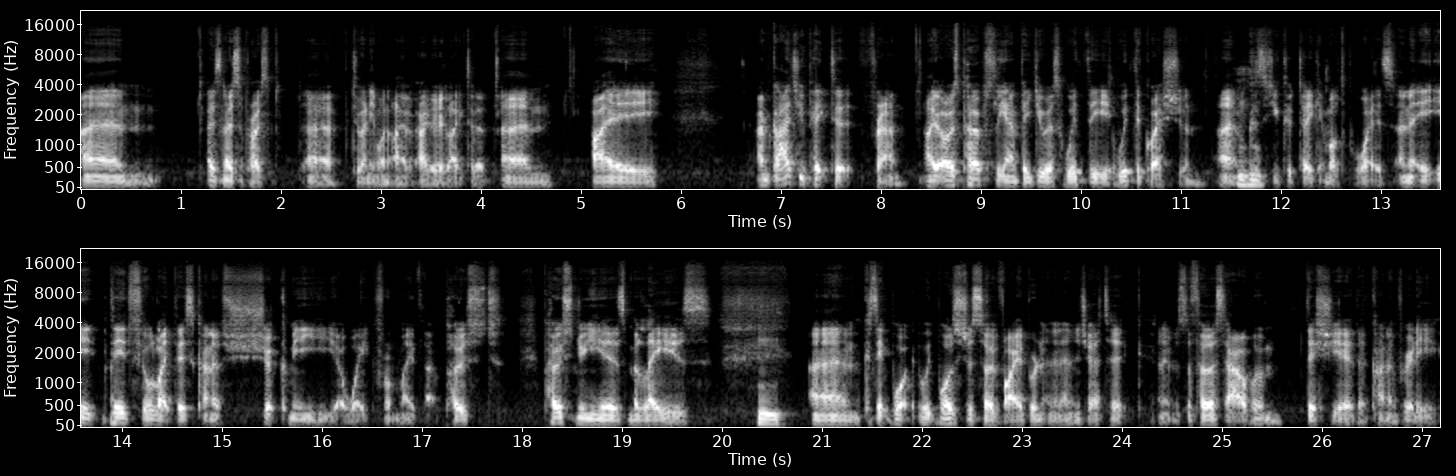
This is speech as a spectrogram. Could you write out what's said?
um, it's no surprise uh, to anyone. I, I really liked it. Um, I I'm glad you picked it, Fran. I, I was purposely ambiguous with the with the question because um, mm-hmm. you could take it multiple ways, and it, it did feel like this kind of shook me awake from like that post post New Year's malaise. Hmm because um, it, it was just so vibrant and energetic, and it was the first album this year that kind of really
